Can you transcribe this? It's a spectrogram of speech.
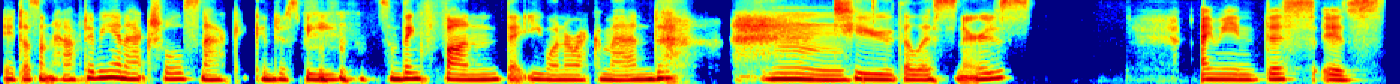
it doesn't have to be an actual snack, it can just be something fun that you want to recommend Mm. to the listeners. I mean, this is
